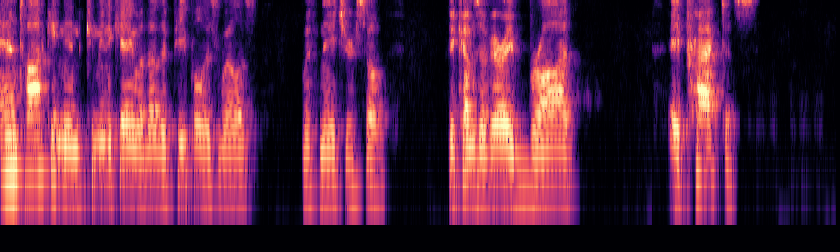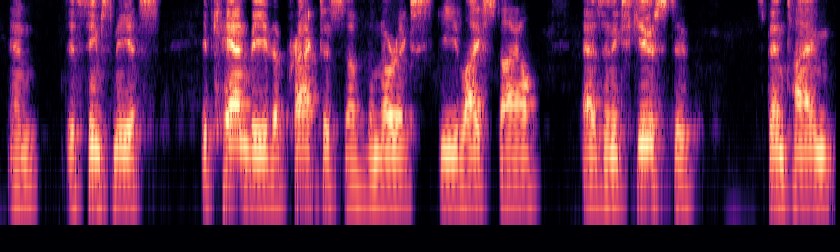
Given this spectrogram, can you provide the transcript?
and talking and communicating with other people as well as with nature. So becomes a very broad a practice. And it seems to me it's it can be the practice of the Nordic ski lifestyle as an excuse to spend time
